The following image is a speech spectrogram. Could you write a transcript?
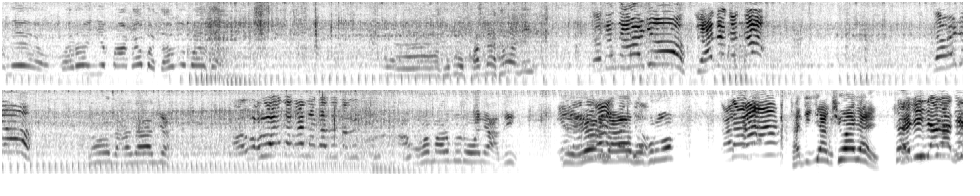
અને પરો અહીંયા પાકા બતાવજો પાછા આ છોકરો ફાગા થવા દે કાકા જાડ્યો જાડે કાકા જાડ્યો નો દાદા આવજો આવો મારો આજી એ એ છોકરો. કાકા. થાકી શું જાય થડી જા લાગે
